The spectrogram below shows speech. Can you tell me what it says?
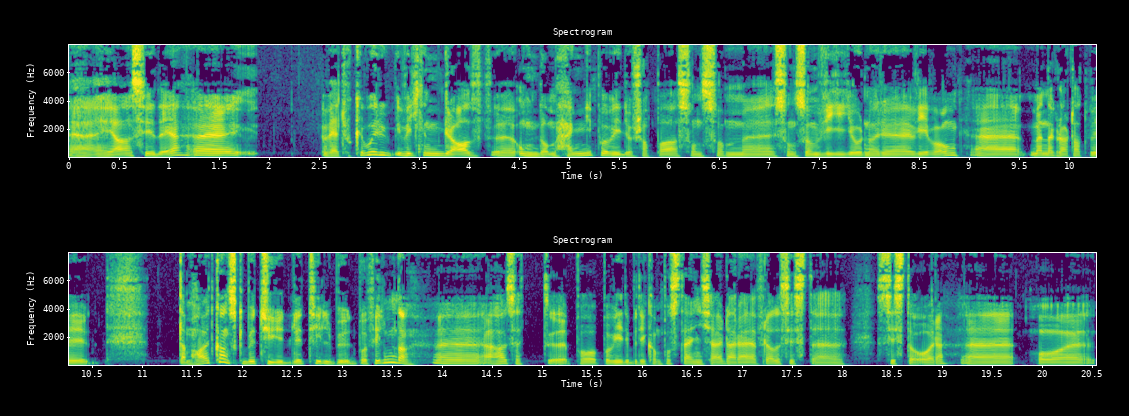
Eh, ja, si det. Eh, jeg vet jo ikke hvor, i hvilken grad eh, ungdom henger på videosjappa sånn som, sånn som vi gjorde når vi var unge. Men det er klart at vi, de har et ganske betydelig tilbud på film. da. Eh, jeg har sett eh, på, på videobutikkene på Steinkjer, der jeg er fra det siste, siste året. Eh, og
